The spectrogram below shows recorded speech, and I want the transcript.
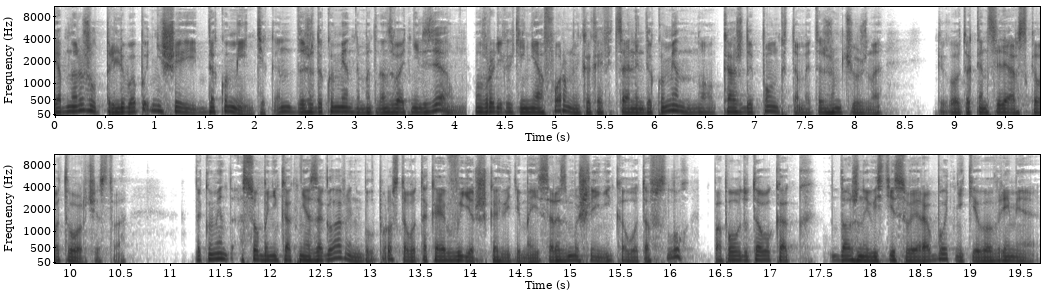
и обнаружил прелюбопытнейший документик. Даже документом это назвать нельзя. Он вроде как и не оформлен как официальный документ, но каждый пункт там это жемчужина какого-то канцелярского творчества. Документ особо никак не озаглавлен, был просто вот такая выдержка, видимо, из размышлений кого-то вслух по поводу того, как должны вести свои работники во время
